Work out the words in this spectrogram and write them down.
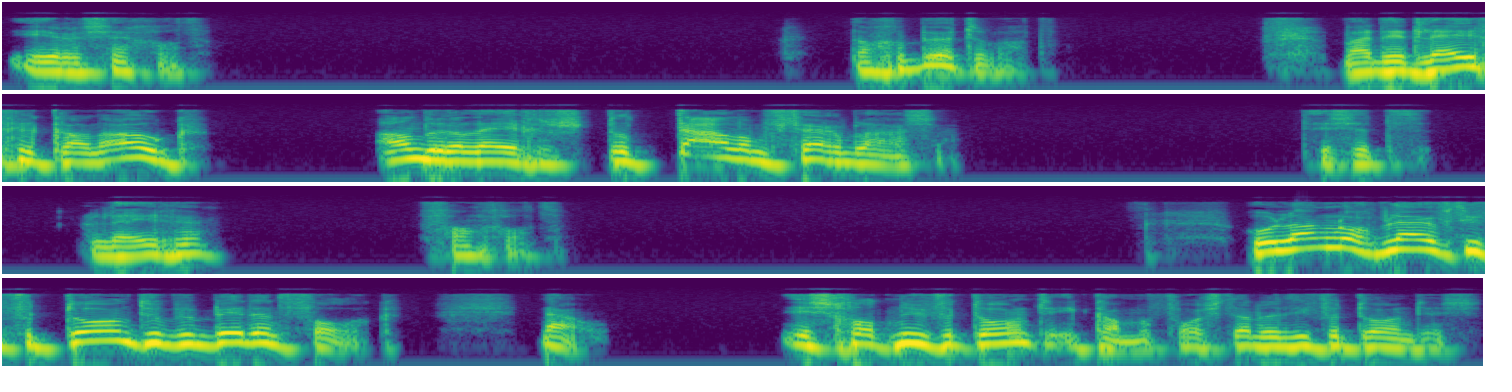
Ere zeg God. Dan gebeurt er wat. Maar dit leger kan ook andere legers totaal omverblazen. Het is het leger van God. Hoe lang nog blijft u vertoond, uw bebiddend volk? Nou, is God nu vertoond? Ik kan me voorstellen dat hij vertoond is.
